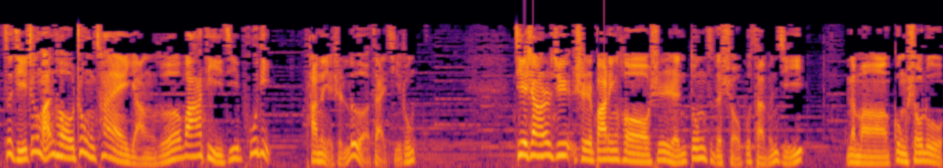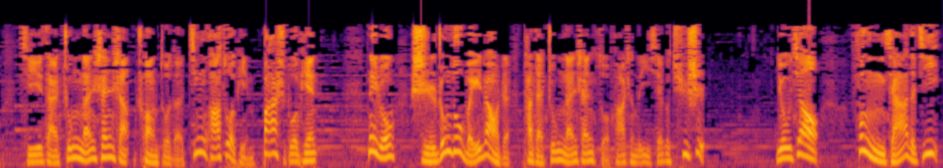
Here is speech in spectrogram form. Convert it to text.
自己蒸馒头、种菜、养鹅、挖地基、铺地，他呢也是乐在其中。借山而居是八零后诗人东子的首部散文集，那么共收录其在终南山上创作的精华作品八十多篇，内容始终都围绕着他在终南山所发生的一些个趣事，有叫凤霞的鸡。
